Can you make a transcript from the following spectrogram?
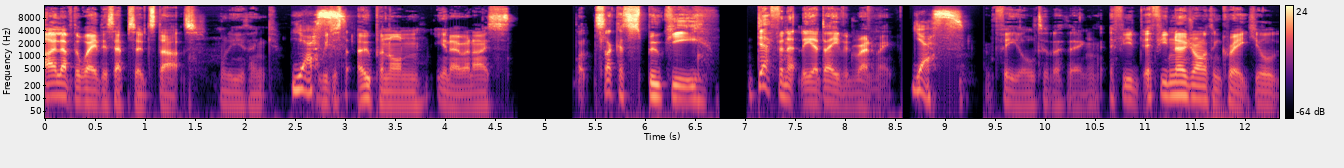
I love the way this episode starts. What do you think? Yes. We just open on, you know, a nice. Well, it's like a spooky, definitely a David Renwick yes. feel to the thing. If you if you know Jonathan Creek, you'll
